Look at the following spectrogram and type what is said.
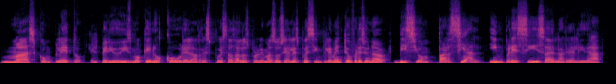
más completo. El periodismo que no cubre las respuestas a los problemas sociales, pues simplemente ofrece una visión parcial, imprecisa de la realidad,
